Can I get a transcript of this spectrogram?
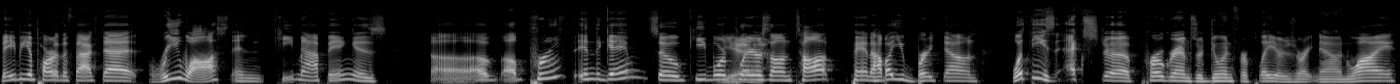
maybe a part of the fact that reWASD and key mapping is uh, approved in the game. So keyboard yeah. players on top. Panda, how about you break down what these extra programs are doing for players right now and why?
